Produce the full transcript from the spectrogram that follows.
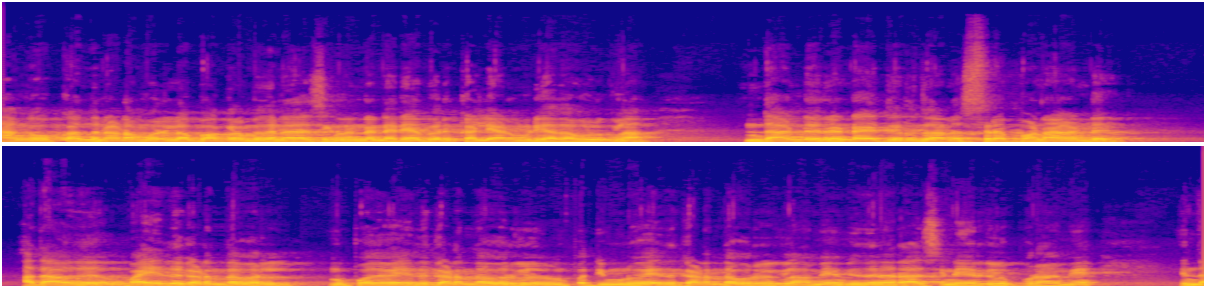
நாங்கள் உட்காந்து நடைமுறையில் பார்க்குறோம். மிதன ராசிகள் இன்னும் நிறைய பேர் கல்யாணம் முடியாதவங்களுக்குலாம் இந்த ஆண்டு ரெண்டாயிரத்தி இருபத்தாறு சிறப்பான ஆண்டு. அதாவது வயது கடந்தவர்கள் முப்பது வயது கடந்தவர்கள் முப்பத்தி மூணு வயது கடந்தவர்களுக்கெல்லாமே எல்லாமே மிதன ராசி பூராமே இந்த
